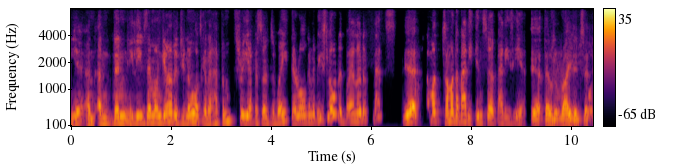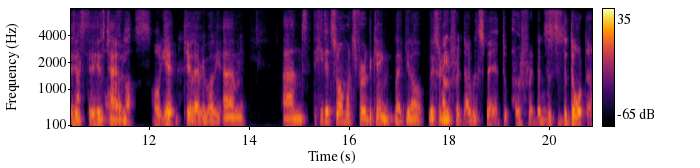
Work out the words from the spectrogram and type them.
Yeah, and and then he leaves them unguarded. You know what's going to happen? Three episodes away, they're all going to be slaughtered by a load of flats. Yeah, Some of, some of the baddie, insert baddies here. yeah, they'll ride into his his town. Scots, or yeah, ki- kill everybody. Um, Yeah. and he did so much for the king, like you know, literally Alfred. I will spare to Alfred and the, the daughter.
